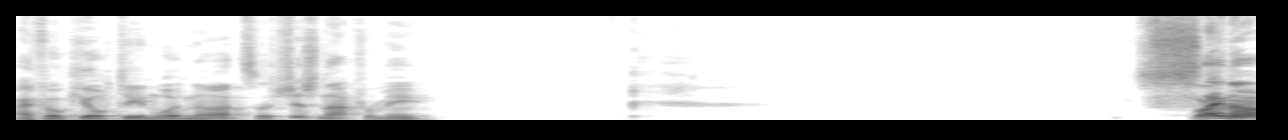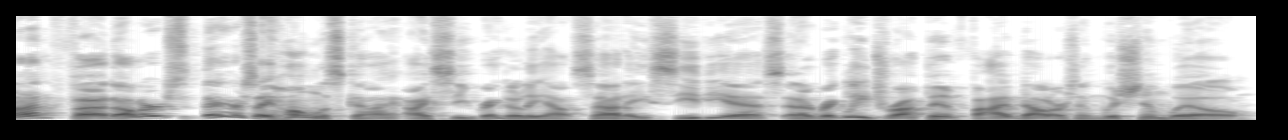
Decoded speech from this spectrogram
I feel guilty and whatnot, so it's just not for me. Sign on, $5. There's a homeless guy I see regularly outside a CVS, and I regularly drop him $5 and wish him well.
